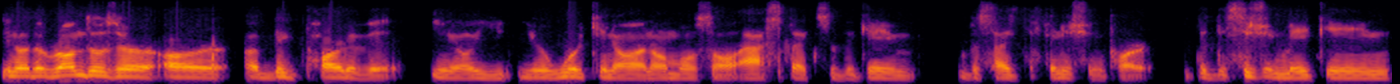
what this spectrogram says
you know the rondos are are a big part of it you know you're working on almost all aspects of the game besides the finishing part the decision making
